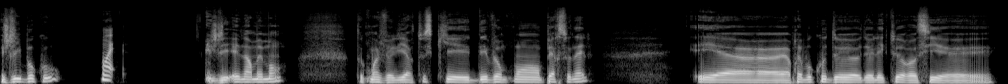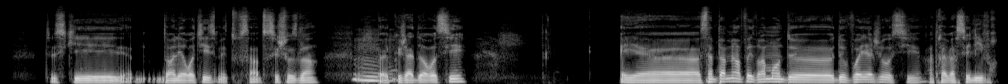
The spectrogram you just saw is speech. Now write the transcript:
je lis beaucoup. Ouais. Je lis énormément. Donc moi, je vais lire tout ce qui est développement personnel. Et euh, après, beaucoup de, de lectures aussi, euh, tout ce qui est dans l'érotisme et tout ça, toutes ces choses-là, Hmm. euh, que j'adore aussi. Et euh, ça me permet en fait vraiment de, de voyager aussi à travers ces livres.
